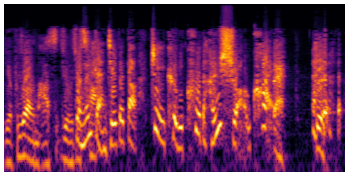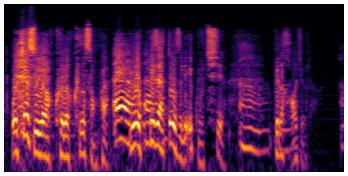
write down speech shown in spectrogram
也不知道哪次就就我能感觉得到这一刻你哭得很爽快。哎，对我就是要哭的哭的爽快，嗯因为憋在肚子里一股气，嗯，憋了好久了。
